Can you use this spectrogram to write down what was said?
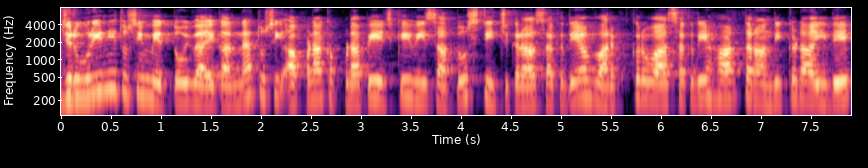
ਜ਼ਰੂਰੀ ਨਹੀਂ ਤੁਸੀਂ ਮੇਰੇ ਤੋਂ ਹੀ ਬਾਏ ਕਰਨਾ ਤੁਸੀਂ ਆਪਣਾ ਕੱਪੜਾ ਭੇਜ ਕੇ ਵੀ ਸਾਤੋਂ ਸਟਿਚ ਕਰਾ ਸਕਦੇ ਆ ਵਰਕ ਕਰਵਾ ਸਕਦੇ ਆ। ਹਰ ਤਰ੍ਹਾਂ ਦੀ ਕਢਾਈ ਦੇ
